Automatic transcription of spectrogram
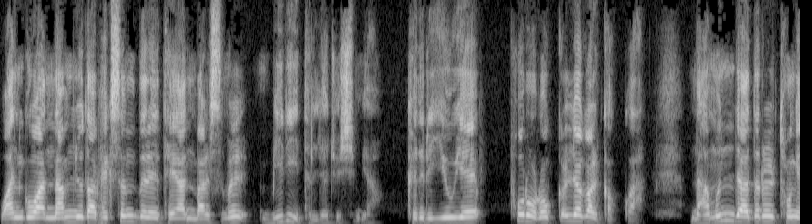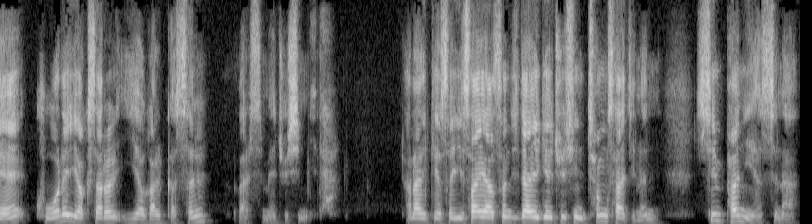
완고한 남유다 백성들에 대한 말씀을 미리 들려주시며 그들이 이후에 포로로 끌려갈 것과 남은 자들을 통해 구원의 역사를 이어갈 것을 말씀해 주십니다. 하나님께서 이사야 선지자에게 주신 청사진은 심판이었으나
